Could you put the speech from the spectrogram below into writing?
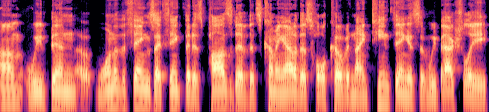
Um, we've been uh, one of the things I think that is positive that's coming out of this whole COVID 19 thing is that we've actually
